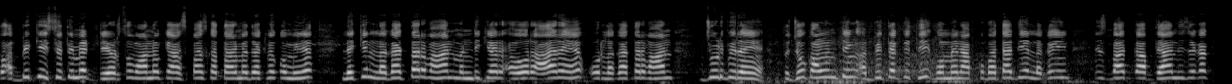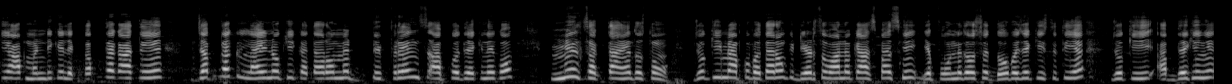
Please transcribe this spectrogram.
तो अभी की स्थिति में डेढ़ वाहनों के आसपास कतार में देखने को मिले, लेकिन लगातार वाहन मंडी की ओर आ रहे हैं और लगातार वाहन जुड़ भी रहे हैं। तो जो काउंटिंग अभी तक की थी, वो मैंने आपको बता दी है। लेकिन इस बात का आप ध्यान दीजिएगा कि आप मंडी के लिए कब तक आते हैं, जब तक लाइनों की कतारों में डिफरेंस आपको देखने को मिल सकता है दोस्तों। जो कि मैं आपको बता रहा हूँ कि डेढ़ सौ वाहनों के आसपास की ये पौने दो से दो बजे की स्थिति है, जो कि आप देखेंगे।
